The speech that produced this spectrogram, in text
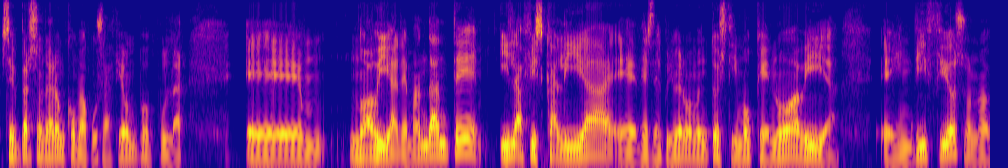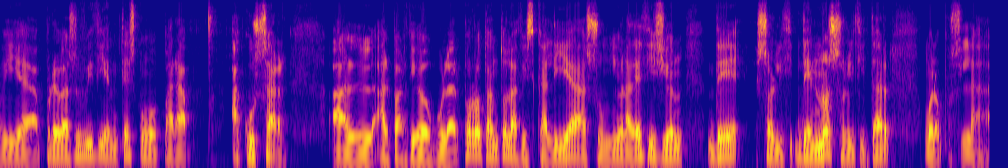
se personaron como acusación popular. Eh, no había demandante y la fiscalía eh, desde el primer momento estimó que no había indicios o no había pruebas suficientes como para acusar al, Partido Popular. Por lo tanto, la Fiscalía asumió la decisión de, de no solicitar, bueno, pues la,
